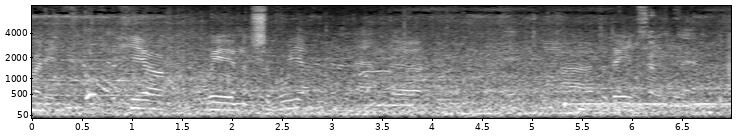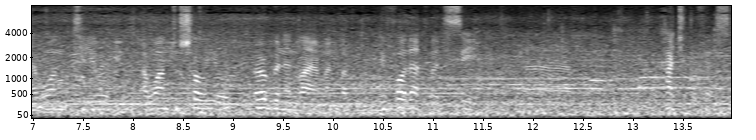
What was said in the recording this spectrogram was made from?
everybody. Here we're in Shibuya and uh, uh, today I want you I want to show you urban environment but before that let's see uh, Hachiko Fest.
